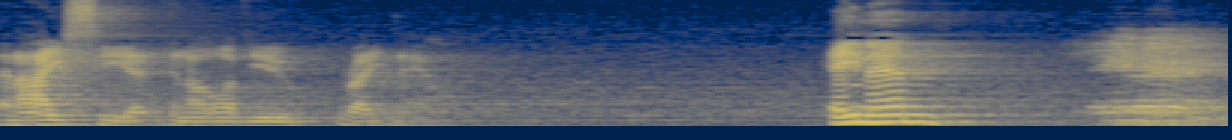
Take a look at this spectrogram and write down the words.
And I see it in all of you right now. Amen. Amen.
